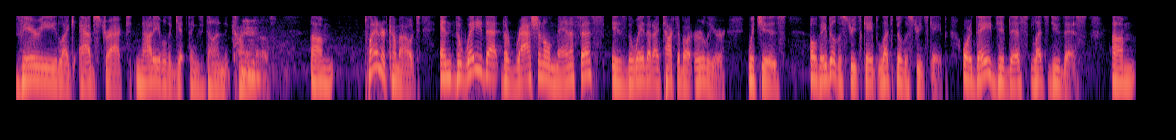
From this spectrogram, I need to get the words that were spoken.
very like abstract, not able to get things done kind of um, planner come out. And the way that the rational manifests is the way that I talked about earlier, which is oh, they build a streetscape, let's build a streetscape, or they did this, let's do this. Um,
